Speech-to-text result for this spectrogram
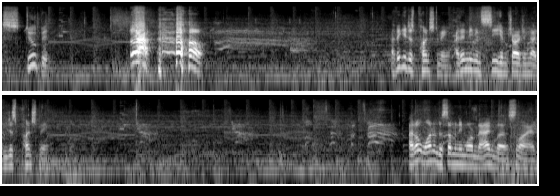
Stupid... Ah! I think he just punched me. I didn't even see him charging that. He just punched me. I don't want him to summon any more magma slimes.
